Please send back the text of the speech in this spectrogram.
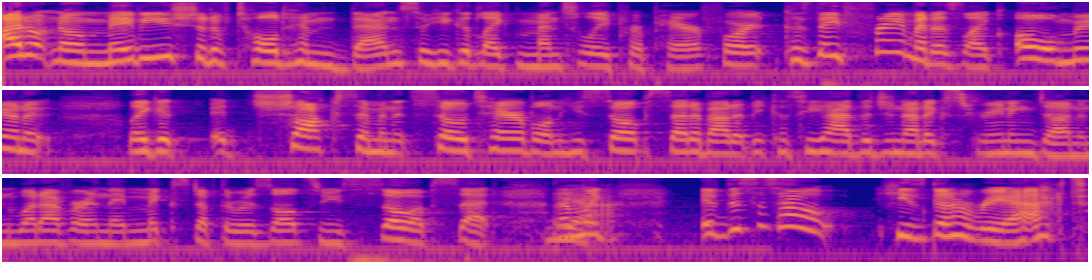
I don't know. Maybe you should have told him then so he could like mentally prepare for it because they frame it as like, oh man, it like it it shocks him and it's so terrible and he's so upset about it because he had the genetic screening done and whatever and they mixed up the results and he's so upset. And I'm like, if this is how he's gonna react,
